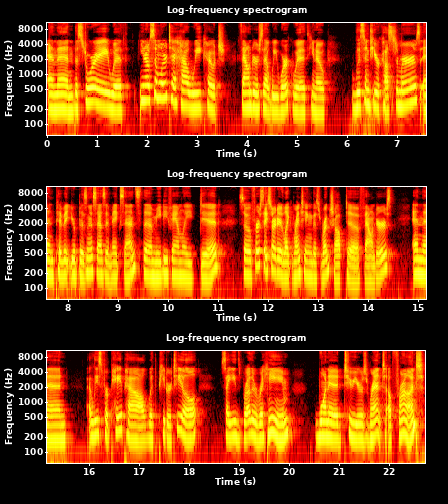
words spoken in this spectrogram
And then the story with, you know, similar to how we coach founders that we work with, you know, listen to your customers and pivot your business as it makes sense. The Amidi family did. So first they started like renting this rug shop to founders. And then, at least for PayPal with Peter Thiel, Saeed's brother Rahim wanted two years rent up front.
